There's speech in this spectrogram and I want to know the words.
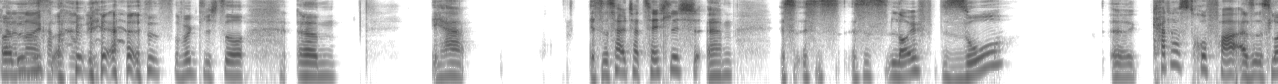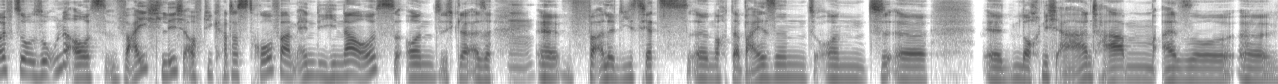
und es ist, ja, es ist wirklich so, ähm, ja, es ist halt tatsächlich, ähm, es, es, es ist, läuft so äh, katastrophal, also es läuft so, so unausweichlich auf die Katastrophe am Ende hinaus. Und ich glaube, also mhm. äh, für alle, die es jetzt äh, noch dabei sind und äh, äh, noch nicht erahnt haben, also äh,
